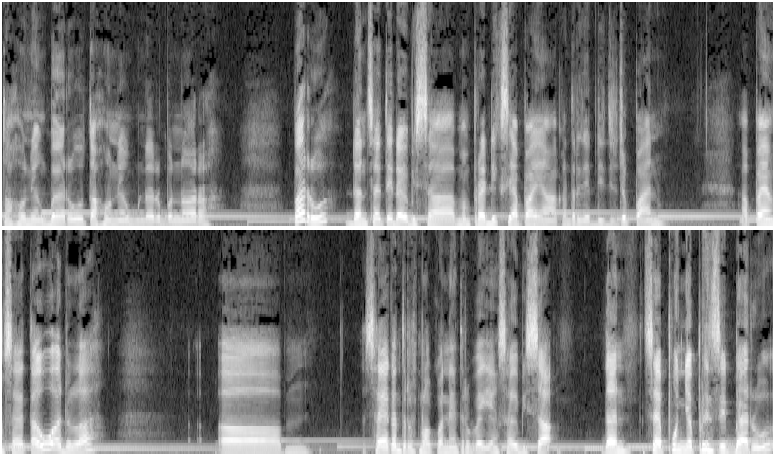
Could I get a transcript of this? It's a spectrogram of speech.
tahun yang baru tahun yang benar-benar baru dan saya tidak bisa memprediksi apa yang akan terjadi di depan. Apa yang saya tahu adalah um, saya akan terus melakukan yang terbaik yang saya bisa dan saya punya prinsip baru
